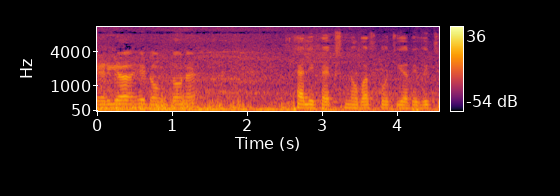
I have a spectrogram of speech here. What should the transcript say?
ਏਰੀਆ ਇਹ ਡਾਊਨਟਾਊਨ ਹੈ ਹੈਲੀਫੈਕਸ ਨੋਵਾ ਸਕੋਚੀਆ ਦੇ ਵਿੱਚ।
